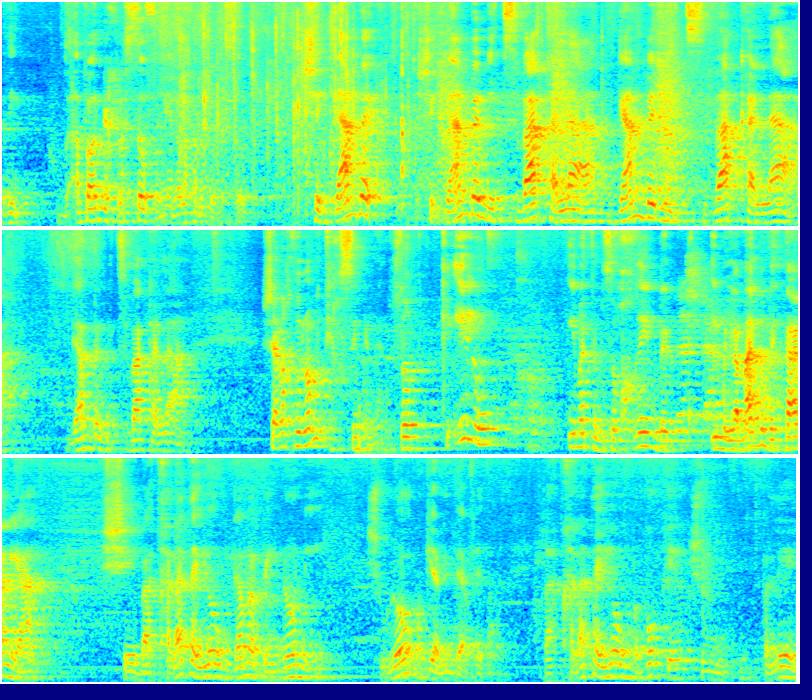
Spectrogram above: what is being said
מדהים. בואו נלך לסוף, אני אראה לכם את זה בסוף. שגם, ב, שגם במצווה קלה, גם במצווה קלה, גם במצווה קלה, שאנחנו לא מתייחסים אליה. זאת כאילו, אם אתם זוכרים, אם למדנו בתניא, שבהתחלת היום, גם הבינוני, שהוא לא מגיע לידי עבירה, בהתחלת היום, בבוקר, כשהוא מתפלל,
